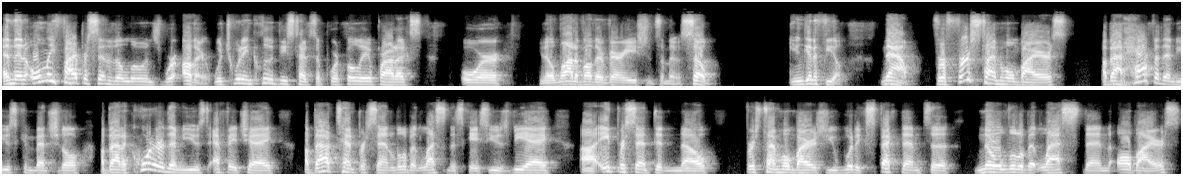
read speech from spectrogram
And then only 5% of the loans were other, which would include these types of portfolio products or, you know, a lot of other variations on those. So you can get a feel. Now, for first time home buyers, about half of them used conventional, about a quarter of them used FHA, about 10%, a little bit less in this case, used VA, uh, 8% didn't know. First time home buyers, you would expect them to know a little bit less than all buyers.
